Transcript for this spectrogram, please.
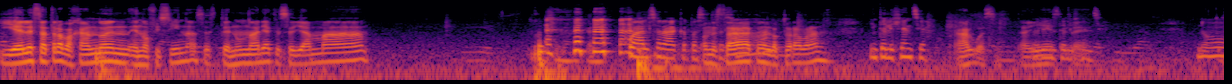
y él está trabajando en, en oficinas, este, en un área que se llama, ¿Cuál será la capacitación? donde está con el doctor Abraham, Inteligencia. algo así. Ahí, este, inteligencia. No.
